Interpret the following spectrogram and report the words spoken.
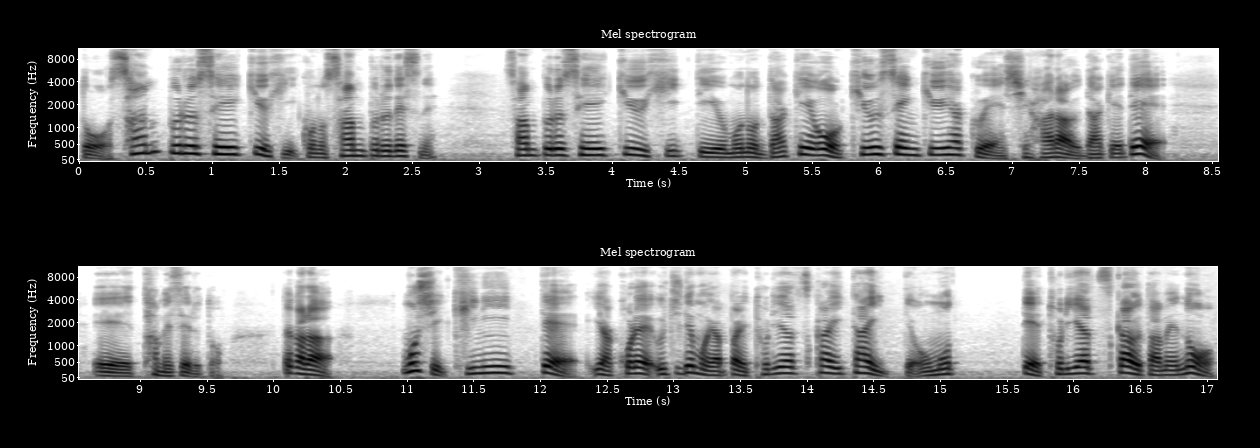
と、サンプル請求費、このサンプルですね。サンプル請求費っていうものだけを9900円支払うだけで、えー、試せると。だから、もし気に入って、いや、これうちでもやっぱり取り扱いたいって思って取り扱うための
